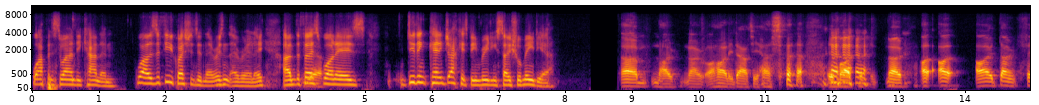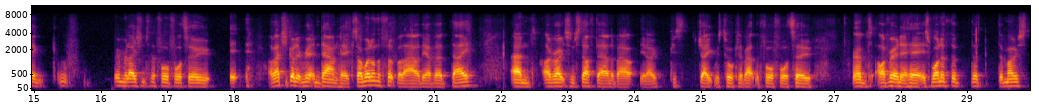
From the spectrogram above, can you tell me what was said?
What happens to Andy Cannon? Well, there's a few questions in there, isn't there? Really. Um, the first Yeah. one is, do you think Kenny Jackett's been reading social media? Um, no, no, I highly doubt he has. in my opinion, no, I, I, I don't think. In relation to the four four two, I've actually got it written down here because I went on the football hour the other day, and I wrote some stuff down about you know because Jake was talking about the four four two, and I've written it here. It's one of the, the the most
